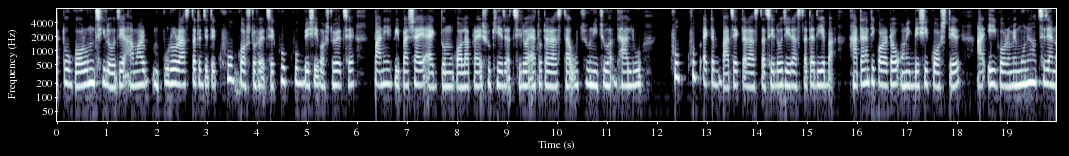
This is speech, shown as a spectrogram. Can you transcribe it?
এত গরম ছিল যে আমার পুরো রাস্তাটা যেতে খুব কষ্ট হয়েছে, খুব খুব বেশি কষ্ট হয়েছে। পানির পিপাসায় একদম গলা প্রায় শুকিয়ে যাচ্ছিল। এতটা রাস্তা উঁচু নিচু, ঢালু খুব খুব একটা বাজে একটা রাস্তা ছিল যে রাস্তাটা দিয়ে বা হাঁটাহাঁটি করাটাও অনেক বেশি কষ্টের। আর এই গরমে মনে হচ্ছে যেন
